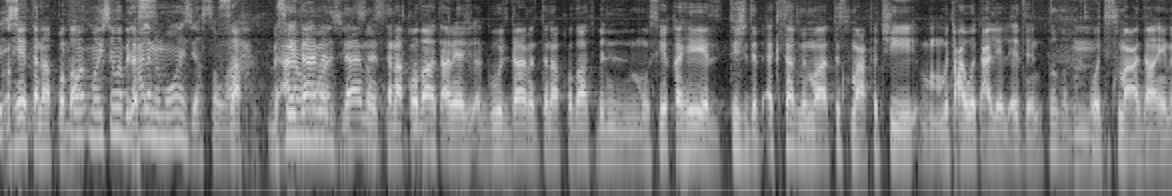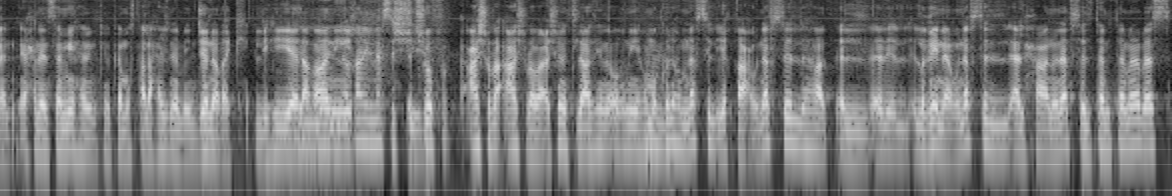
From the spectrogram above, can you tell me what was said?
هي تناقضات. ما- يسمى بالعالم الموازي اتصور صح. بس هي دائما دائما. التناقضات أنا أقول دائما التناقضات بالموسيقى هي اللي تجذب أكثر مما تسمع فشي متعود عليه الإذن. بالضبط. وتسمعه دائما. إحنا نسميها يمكن كمصطلح أجنبي generic اللي هي الأغاني الأغاني نفس الشيء. تشوف 10 10 و20 30 أغنية هم كلهم نفس الإيقاع ونفس الغنى ونفس الألحان ونفس التمتمة بس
